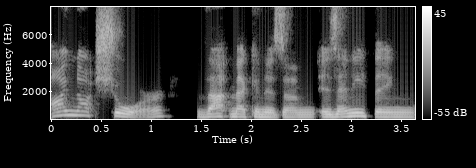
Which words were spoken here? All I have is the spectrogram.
i'm not sure that mechanism is anything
